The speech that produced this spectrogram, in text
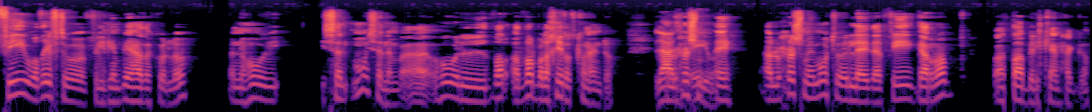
في وظيفته في ال gameplay هذا كله إنه هو يسلم مو يسلم بقى، هو الضر... الضربة الأخيرة تكون عنده. لازم الوحوش أيوه. إيه الوحوش ما يموتوا إلا إذا V قرب وأعطاه بال cane حقه.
